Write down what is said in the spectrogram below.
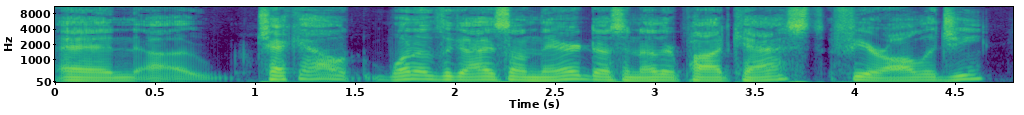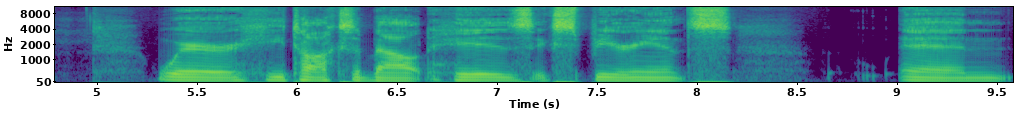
And uh, check out one of the guys on there does another podcast, Fearology, where he talks about his experience and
